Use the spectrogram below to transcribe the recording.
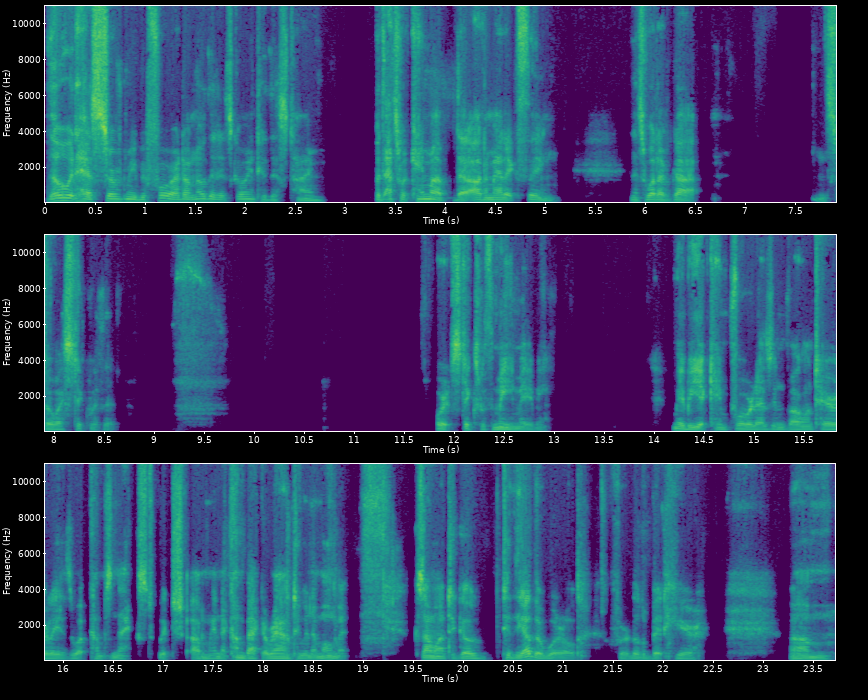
though it has served me before, I don't know that it's going to this time. But that's what came up, that automatic thing. And it's what I've got. And so I stick with it. Or it sticks with me, maybe. Maybe it came forward as involuntarily as what comes next, which I'm going to come back around to in a moment because I want to go to the other world for a little bit here. Um,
